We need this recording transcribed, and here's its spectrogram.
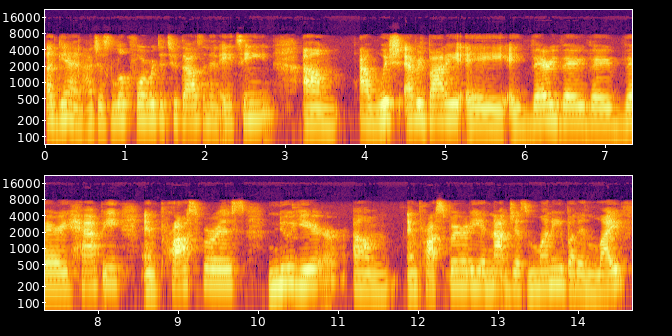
again, I just look forward to 2018. Um, I wish everybody a, a very, very, very, very happy and prosperous new year um, and prosperity, and not just money, but in life,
